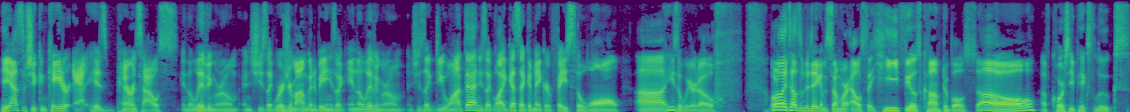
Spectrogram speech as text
He asks if she can cater at his parents' house in the living room, and she's like, "Where's your mom going to be?" And he's like, "In the living room." And she's like, "Do you want that?" And he's like, "Well, I guess I could make her face the wall." Uh, he's a weirdo. Lorelai tells him to take him somewhere else that he feels comfortable. So, of course, he picks Luke's.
